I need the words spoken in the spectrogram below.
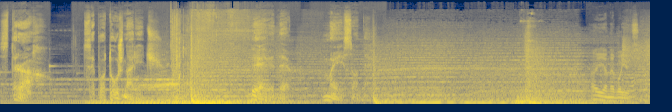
Страх це потужна річ. Девіде Мейсоне. А я не боюся.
